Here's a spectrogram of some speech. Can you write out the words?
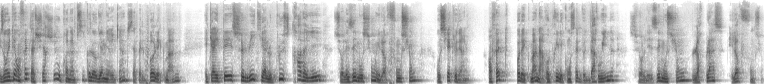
Ils ont été en fait la chercher auprès d'un psychologue américain qui s'appelle Paul Ekman, et qui a été celui qui a le plus travaillé sur les émotions et leurs fonctions au siècle dernier. En fait, Paul Ekman a repris les concepts de Darwin sur les émotions, leur place et leurs fonctions.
